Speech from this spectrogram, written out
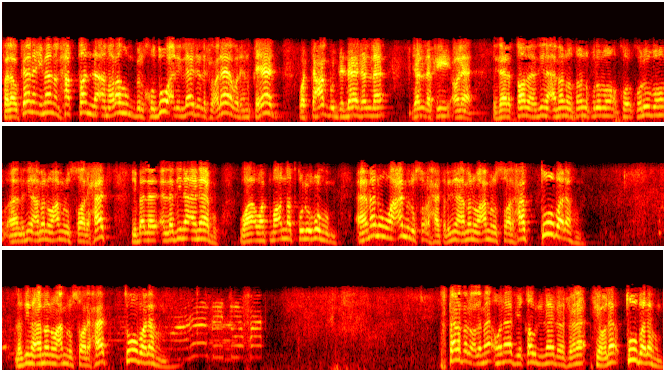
فلو كان إيمانا حقا لأمرهم بالخضوع لله جل في علاه والانقياد والتعبد لله جل, جل في علاه. لذلك قال الذين أمنوا قلوبهم, قلوبهم الذين أمنوا وعملوا الصالحات يبقى الذين أنابوا واطمأنت قلوبهم آمنوا وعملوا الصالحات. الذين آمنوا وعملوا الصالحات طوبى لهم. الذين آمنوا وعملوا الصالحات طوبى لهم. اختلف العلماء هنا في قول الله في علاء طوبى لهم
